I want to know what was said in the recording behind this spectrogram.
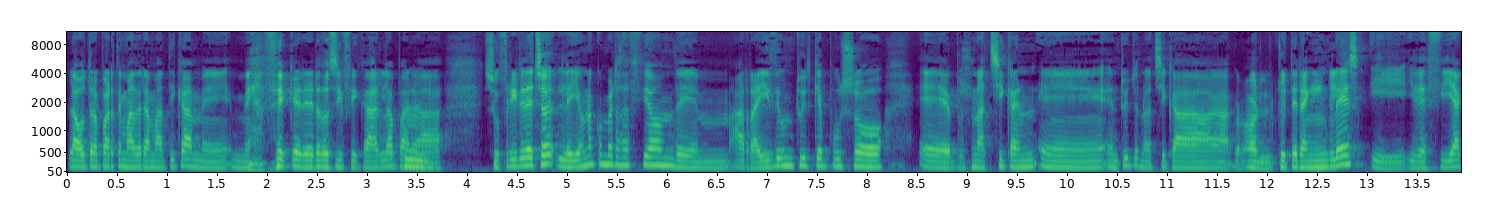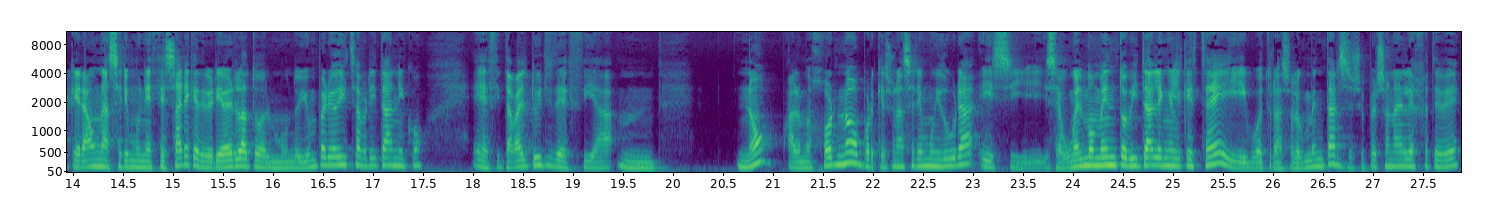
la otra parte más dramática me, hace querer dosificarla para mm. sufrir. De hecho, leía una conversación de mm, a raíz de un tuit que puso eh, pues una chica en, eh, en, Twitter, una chica, bueno, el Twitter era en inglés y, decía que era una serie muy necesaria, que debería verla todo el mundo. Y un periodista británico eh, citaba el tuit y decía... Mm, no, a lo mejor no, porque es una serie muy dura y si según el momento vital en el que esté y vuestra salud mental, si sois persona LGTB,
